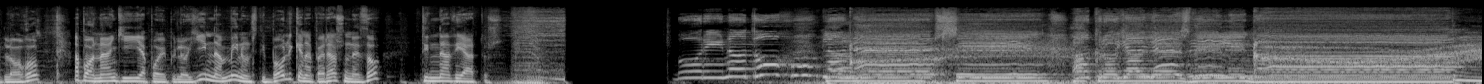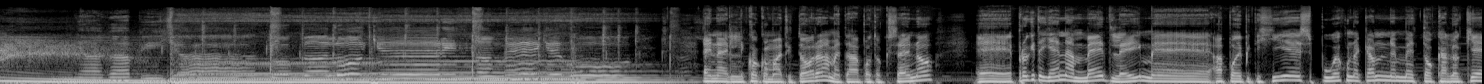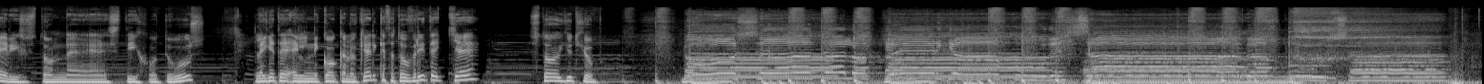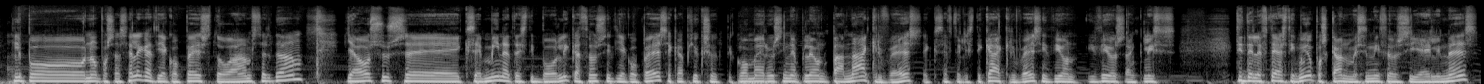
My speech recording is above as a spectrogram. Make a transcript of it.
λόγο, από ανάγκη ή από επιλογή, να μείνουν στην πόλη και να περάσουν εδώ την άδειά τους. Μπορεί να το έχουν πλανέψει Ακρογιαλιές δειλινά Μια αγάπη για το καλοκαίρι θα με κι εγώ Ένα ελληνικό κομμάτι τώρα, μετά από το ξένο. Ε, πρόκειται για ένα medley με, από επιτυχίες που έχουν να κάνουν με το καλοκαίρι στον ε, στίχο τους. Λέγεται ελληνικό καλοκαίρι και θα το βρείτε και στο YouTube. Λοιπόν, όπως σας έλεγα, διακοπές στο Άμστερνταμ. Για όσους ε, ξεμείνατε στην πόλη, καθώς οι διακοπές σε κάποιο εξωτικό μέρος είναι πλέον πανάκριβες, εξευτελιστικά ακριβές, ιδίω- ιδίως αν κλείσεις την τελευταία στιγμή, όπως κάνουμε συνήθως οι Έλληνες.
